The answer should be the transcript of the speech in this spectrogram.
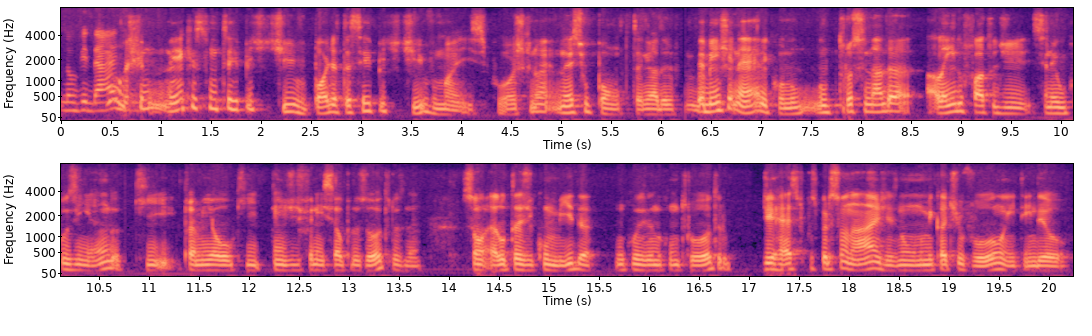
novidade. Não, acho que nem é questão de ser repetitivo. Pode até ser repetitivo, mas pô, acho que não é, não é esse o ponto, tá ligado? É bem genérico, não, não trouxe nada além do fato de ser nego cozinhando, que pra mim é o que tem de diferencial pros outros, né? São é, lutas de comida, um cozinhando contra o outro. De resto, tipo, os personagens não, não me cativou, entendeu?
